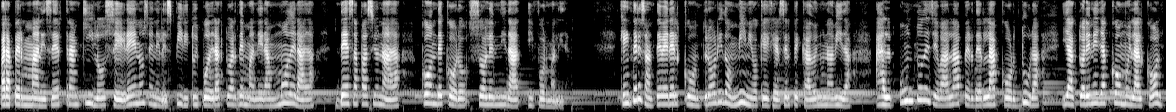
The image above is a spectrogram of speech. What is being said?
Para permanecer tranquilos, serenos en el espíritu y poder actuar de manera moderada, desapasionada, con decoro, solemnidad y formalidad. Qué interesante ver el control y dominio que ejerce el pecado en una vida al punto de llevarla a perder la cordura y actuar en ella como el alcohol.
